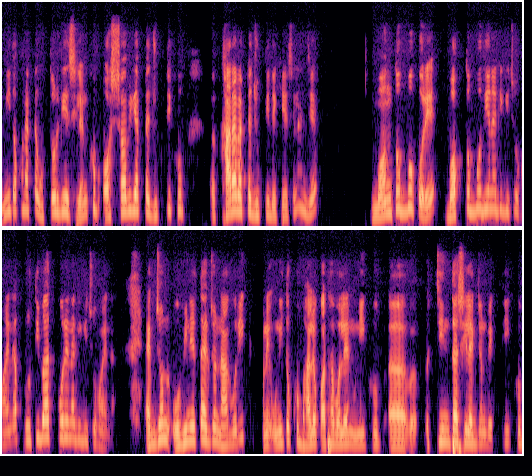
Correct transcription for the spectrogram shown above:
উনি তখন একটা উত্তর দিয়েছিলেন, খুব অস্বাভাবিক একটা যুক্তি, খুব খারাপ একটা যুক্তি দেখিয়েছিলেন যে মন্তব্য করে, বক্তব্য দিয়ে নাকি কিছু হয় না, প্রতিবাদ করে নাকি কিছু হয় না। একজন অভিনেতা, একজন নাগরিক মানে উনি তো খুব ভালো কথা বলেন, উনি খুব চিন্তাশীল একজন ব্যক্তি, খুব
